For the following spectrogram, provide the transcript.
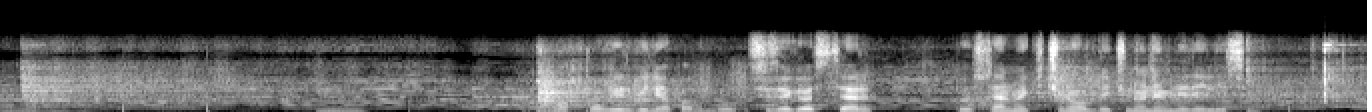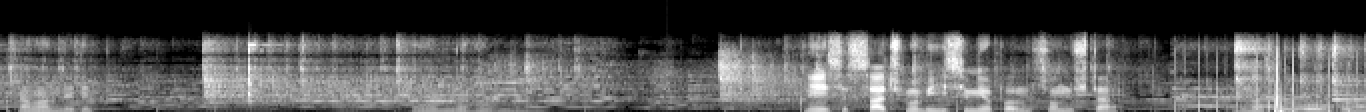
Allah Allah. Hmm. Nokta virgül yapalım. Bu size göster göstermek için olduğu için önemli değil isim. Tamam dedik. Allah Allah. Neyse saçma bir isim yapalım. Sonuçta nasıl olduğunu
